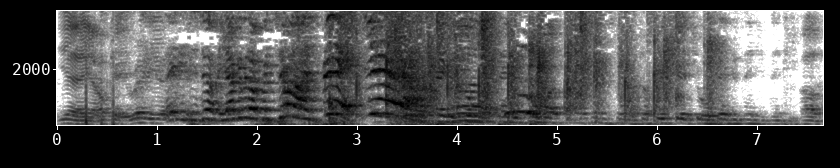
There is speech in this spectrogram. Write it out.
Yeah, yeah, okay, ready. Ladies and gentlemen, y'all give it up for John Vic! Yeah! Thank you so much. Thank you so much. Thank you so much. I appreciate you. Thank you, thank you, thank you. Uh,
